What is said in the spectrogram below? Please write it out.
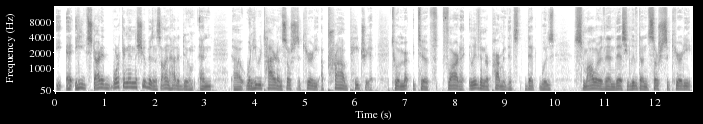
he, uh, he started working in the shoe business, learning how to do. And uh, when he retired on Social Security, a proud patriot to Amer- to Florida, lived in an apartment that's that was smaller than this. He lived on Social Security.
